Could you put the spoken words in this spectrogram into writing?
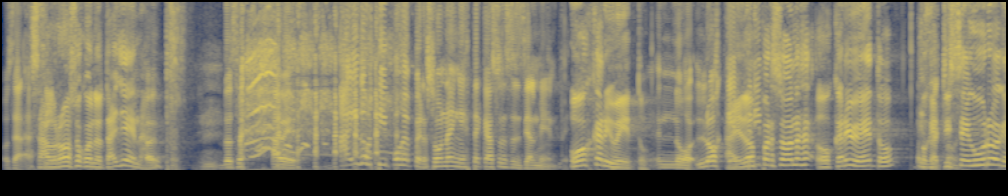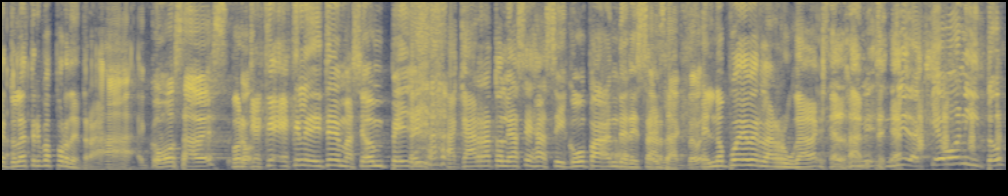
O sea, así. Sabroso cuando está llena. Entonces, a ver, hay dos tipos de personas en este caso esencialmente. Oscar y Beto. No, los que Hay dos personas, Oscar y Beto, porque estoy seguro de que tú la tripas por detrás. Ah, ¿Cómo sabes? Porque es que, es que le diste demasiado empeño y a cada rato le haces así como para enderezarla. Ah, exacto. Él no puede ver la arrugada que Mi- adelante. Mira, qué bonito.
